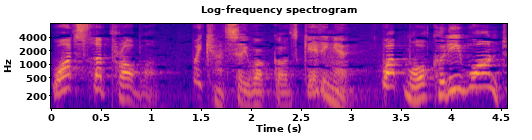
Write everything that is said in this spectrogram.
What's the problem? We can't see what God's getting at. What more could He want?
